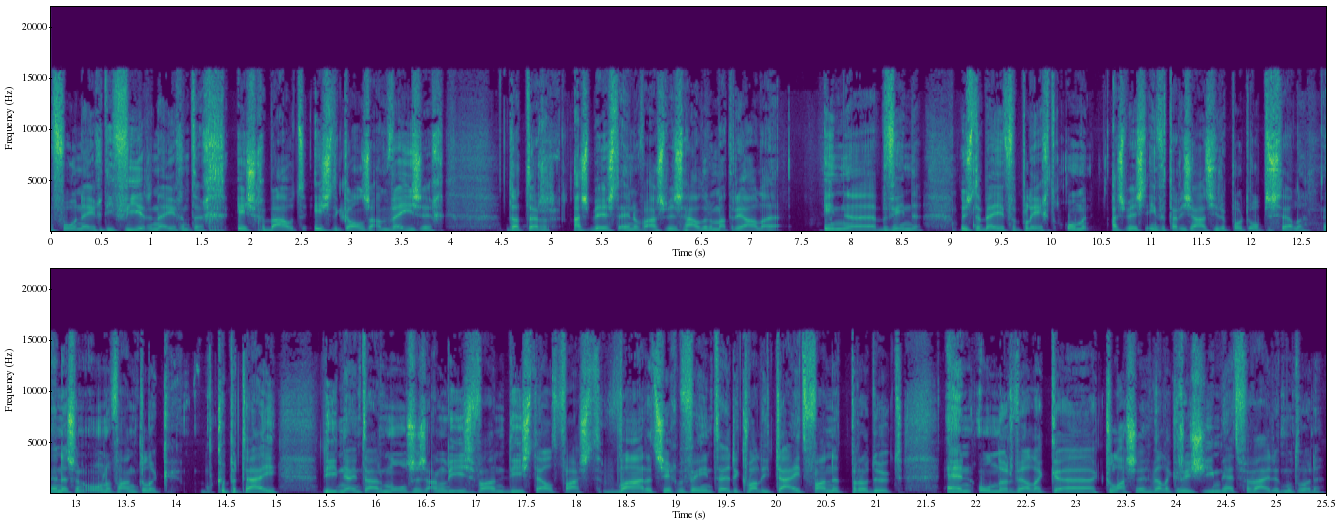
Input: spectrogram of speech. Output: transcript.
voor 1994 is gebouwd. is de kans aanwezig dat er asbest en of asbesthoudende materialen in eh, bevinden. Dus dan ben je verplicht om een asbestinventarisatierapport op te stellen. En dat is een onafhankelijke partij. Die neemt daar Molses analyse van. Die stelt vast waar het zich bevindt. De kwaliteit van het product. En onder welke eh, klasse, welk regime het verwijderd moet worden.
